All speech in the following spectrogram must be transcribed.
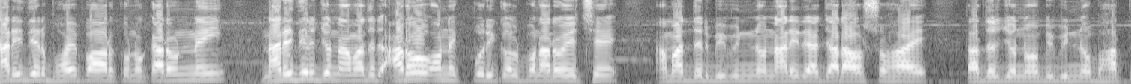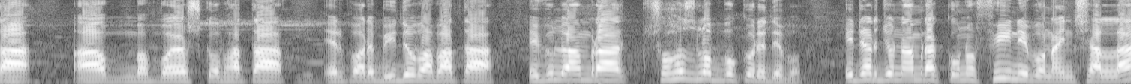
নারীদের ভয় পাওয়ার কোনো কারণ নেই। নারীদের জন্য আমাদের আরও অনেক পরিকল্পনা রয়েছে। আমাদের বিভিন্ন নারীরা যারা অসহায়, তাদের জন্য বিভিন্ন ভাতা বয়স্ক ভাতা, এরপরে বিধবা ভাতা, এগুলো আমরা সহজলভ্য করে দেব। এটার জন্য আমরা কোনো ফি নেব না ইনশাল্লাহ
